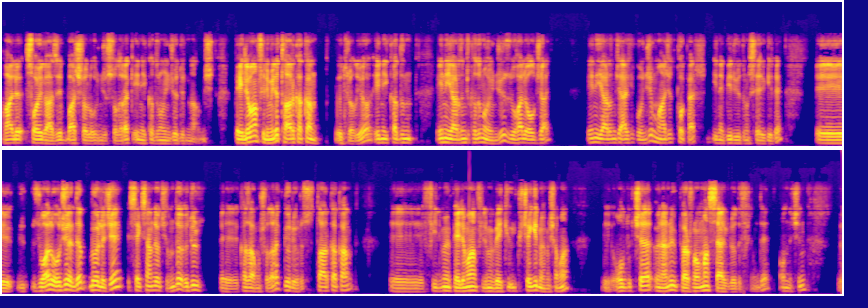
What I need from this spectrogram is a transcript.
Hali Soygazi başrol oyuncusu olarak en iyi kadın oyuncu ödülünü almış. Pehlivan filmiyle Tarık Akan ödül alıyor. En iyi kadın, en iyi yardımcı kadın oyuncu Zuhal Olcay. En iyi yardımcı erkek oyuncu Macit Koper. Yine Bir Yudum Sevgiyle. Ee, Zuhal Olcay da böylece 84 yılında ödül e, kazanmış olarak görüyoruz. Tarık Akan e, filmi, Peliman filmi belki ilk üçe girmemiş ama e, oldukça önemli bir performans sergiliyordu filmde. Onun için e,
